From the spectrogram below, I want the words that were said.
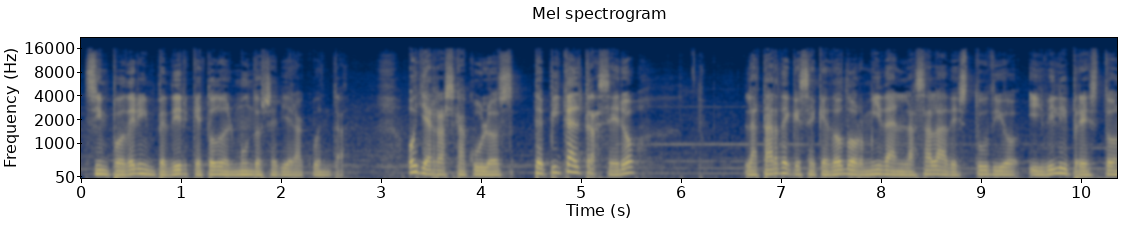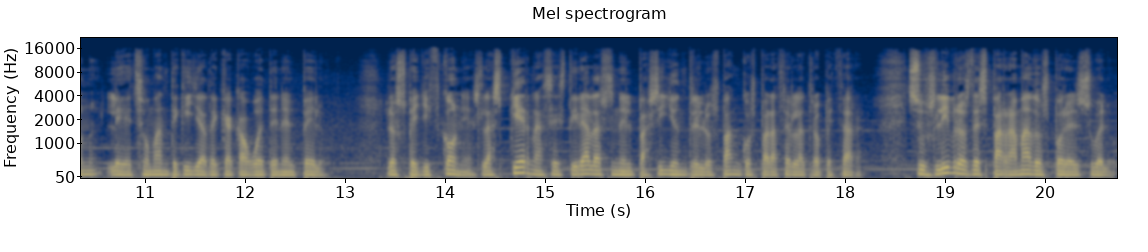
sin poder impedir que todo el mundo se diera cuenta. Oye, rascaculos, ¿te pica el trasero? La tarde que se quedó dormida en la sala de estudio y Billy Preston le echó mantequilla de cacahuete en el pelo. Los pellizcones, las piernas estiradas en el pasillo entre los bancos para hacerla tropezar, sus libros desparramados por el suelo,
